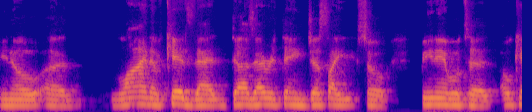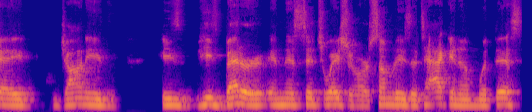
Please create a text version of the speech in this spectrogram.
you know a line of kids that does everything just like so. Being able to okay, Johnny, he's he's better in this situation, or somebody's attacking him with this,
